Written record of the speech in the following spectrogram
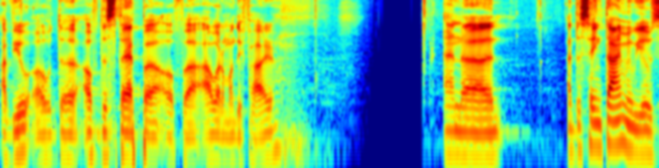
a view of the of the step uh, of uh, our modifier. And at the same time, we use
